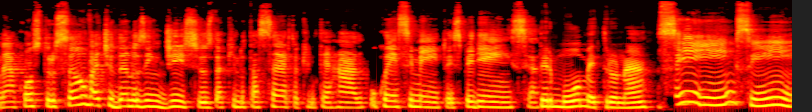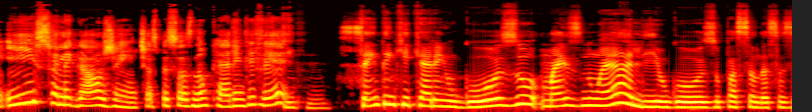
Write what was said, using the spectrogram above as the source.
Né? A construção vai te dando os indícios daquilo tá certo, aquilo tá errado, o conhecimento, a experiência. Termômetro, né? Sim, sim. E isso é legal, gente. As pessoas não querem viver. Uhum. Sentem que querem o gozo, mas não é ali o gozo passando essas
